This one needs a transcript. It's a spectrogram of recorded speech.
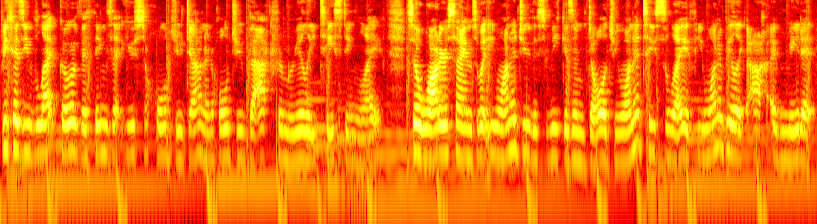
because you've let go of the things that used to hold you down and hold you back from really tasting life. So, water signs, what you want to do this week is indulge. You want to taste life. You want to be like, ah, I've made it.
